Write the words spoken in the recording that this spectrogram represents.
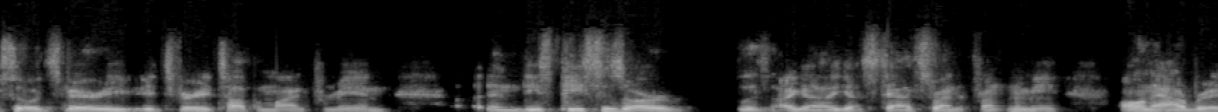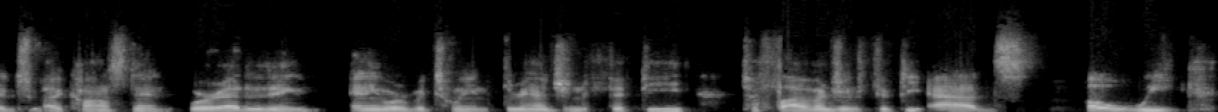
so it's very it's very top of mind for me. And and these pieces are I got I got stats right in front of me. On average, at Konstant, we're editing anywhere between 350 to 550 ads a week.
